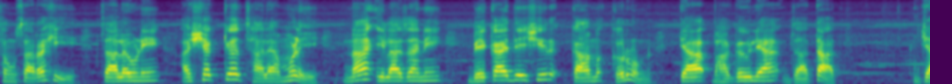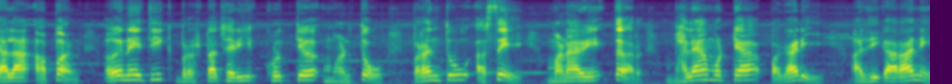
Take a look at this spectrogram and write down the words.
संसारही चालवणे अशक्य झाल्यामुळे नाइलाजाने बेकायदेशीर काम करून त्या भागविल्या जातात ज्याला आपण अनैतिक भ्रष्टाचारी कृत्य म्हणतो. परंतु असे म्हणावे तर भल्या मोठ्या पगारी अधिकाराने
